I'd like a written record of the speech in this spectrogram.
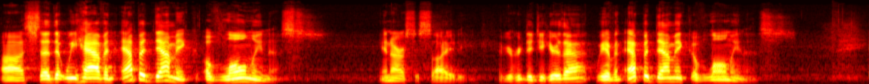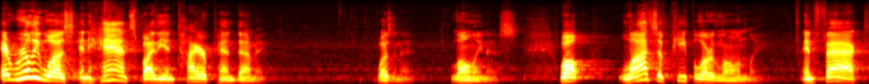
uh, said that we have an epidemic of loneliness in our society. Have you heard, did you hear that? We have an epidemic of loneliness. It really was enhanced by the entire pandemic, wasn't it? Loneliness. Well, lots of people are lonely. In fact,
